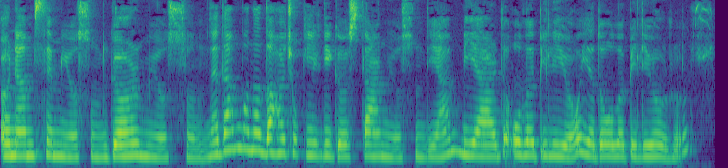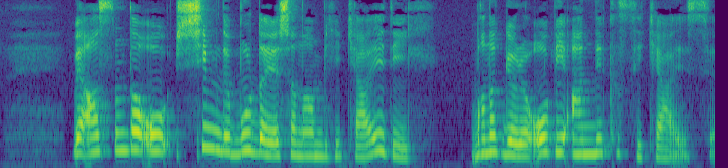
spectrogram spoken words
önemsemiyorsun, görmüyorsun? Neden bana daha çok ilgi göstermiyorsun diyen bir yerde olabiliyor ya da olabiliyoruz. Ve aslında o şimdi burada yaşanan bir hikaye değil. Bana göre o bir anne kız hikayesi.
